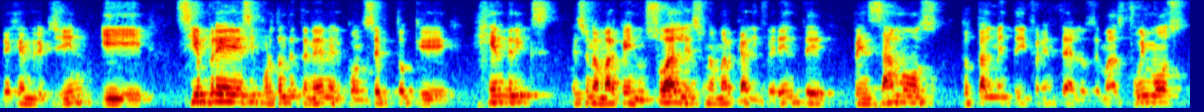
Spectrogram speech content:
de Hendrix Gin. Y siempre es importante tener en el concepto que Hendrix es una marca inusual, es una marca diferente. Pensamos totalmente diferente a los demás. Fuimos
